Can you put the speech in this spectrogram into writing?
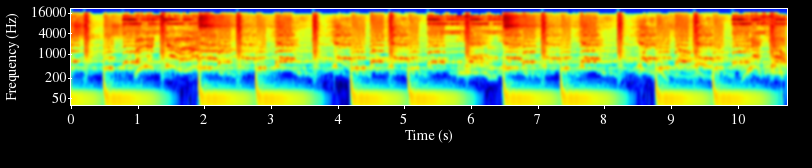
Shh.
